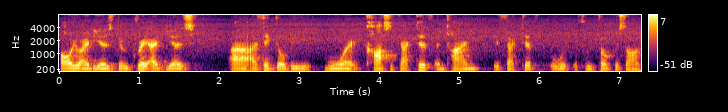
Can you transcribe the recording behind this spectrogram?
all your ideas, they're great ideas. Uh, I think it'll be more cost effective and time effective if we focus on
